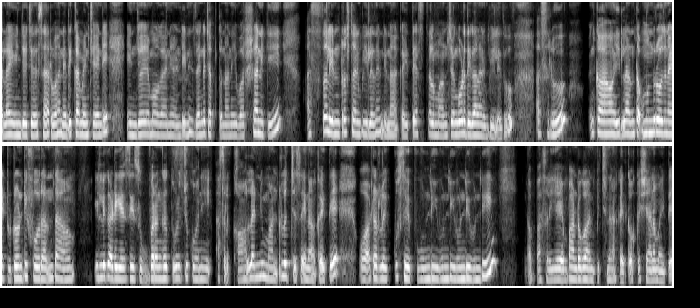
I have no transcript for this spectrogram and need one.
ఎలా ఎంజాయ్ చేశారు? అనేది కమెంట్ చేయండి. ఎంజాయ్ ఏమో కానీ అండి నిజంగా చెప్తున్నాను ఈ వర్షానికి అస్సలు ఇంట్రెస్ట్ అనిపించలేదండి నాకైతే అస్సలు మంచం కూడా దిగాలనిపించలేదు అసలు ఇంకా ఇల్లంతా ముందు రోజు నైట్ ట్వంటీ ఫోర్ అంతా ఇల్లు కడిగేసి శుభ్రంగా తుడుచుకొని అసలు కాళ్ళన్నీ మంటలు వచ్చేసాయి నాకైతే. వాటర్లో ఎక్కువసేపు ఉండి ఉండి ఉండి ఉండి అబ్బా అసలు ఏం పండుగ అనిపించింది నాకైతే ఒక క్షణం అయితే.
